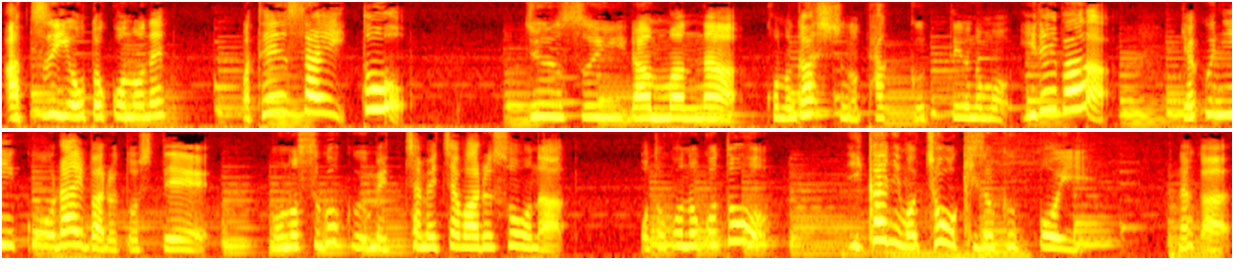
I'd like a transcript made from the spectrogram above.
熱い男のね、まあ、天才と純粋爛漫なこのガッシュのタッグっていうのもいれば逆にこうライバルとしてものすごくめちゃめちゃ悪そうな男の子といかにも超貴族っぽいなんか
